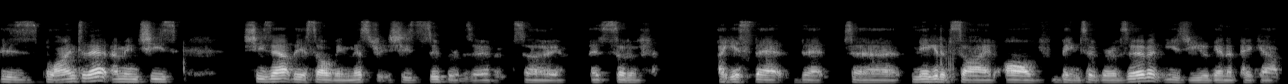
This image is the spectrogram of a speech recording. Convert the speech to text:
is blind to that. I mean, she's she's out there solving mysteries. She's super observant. So it's sort of, I guess that that uh, negative side of being super observant is you're going to pick up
